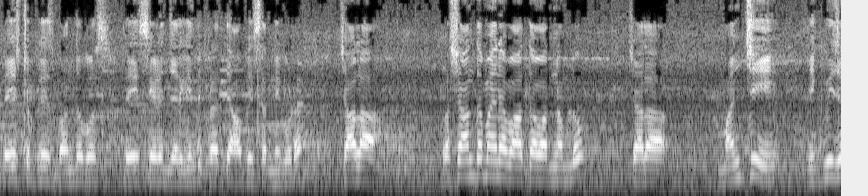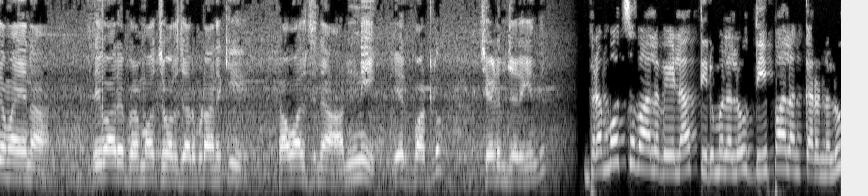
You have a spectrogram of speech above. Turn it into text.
ప్లేస్ టు ప్లేస్ బందోబస్తు ప్లేస్ చేయడం జరిగింది ప్రతి ఆఫీసర్ని కూడా. చాలా ప్రశాంతమైన వాతావరణంలో చాలా మంచి దిగ్విజయమైన శ్రీవారి బ్రహ్మోత్సవాలు జరపడానికి కావాల్సిన అన్ని ఏర్పాట్లు చేయడం జరిగింది. బ్రహ్మోత్సవాల వేళ తిరుమలలో దీపాలంకరణలు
